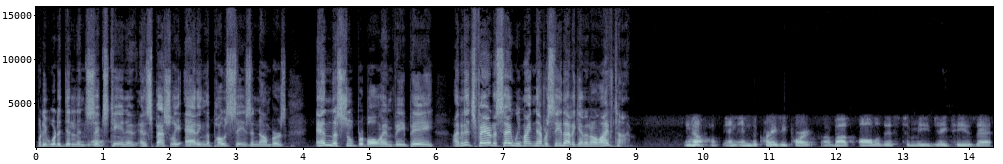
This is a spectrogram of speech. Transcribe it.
but he would have did it in 16, and especially adding the postseason numbers and the Super Bowl MVP. I mean, it's fair to say we might never see that again in our lifetime. No, and and the crazy part about all of this to me, JT, is that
